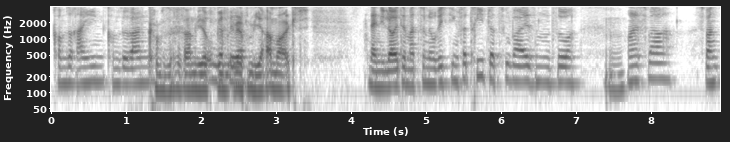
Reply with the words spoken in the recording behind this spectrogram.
kommen Sie rein, kommen Sie ran. Kommen sie ran wie, So auf, dem, ungefähr. wie auf dem Jahrmarkt. Dann die Leute mal zu einem richtigen Vertrieb dazu weisen und so. Mhm. Und es war, es war ein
